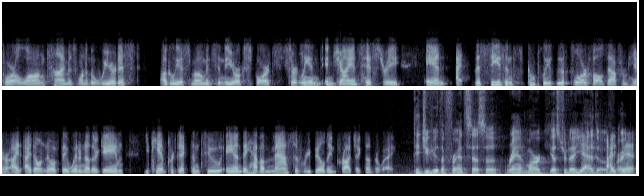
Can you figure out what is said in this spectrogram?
for a long time as one of the weirdest, ugliest moments in New York sports, certainly in, in Giants history. And I, this season completely, the floor falls out from here. I, I don't know if they win another game you can't predict them to, and they have a massive rebuilding project underway. Did you hear the Francesa rant, Marc, yesterday? Yeah, I right? did.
